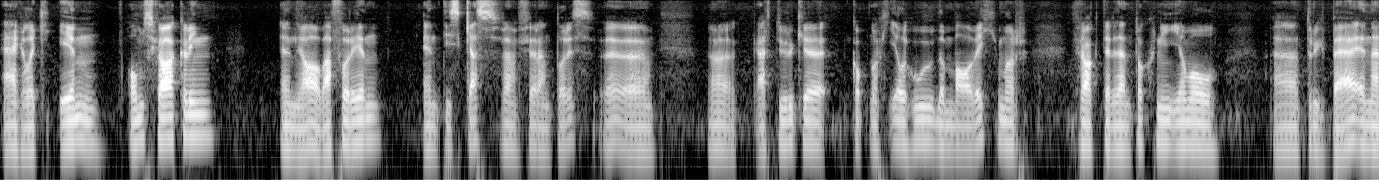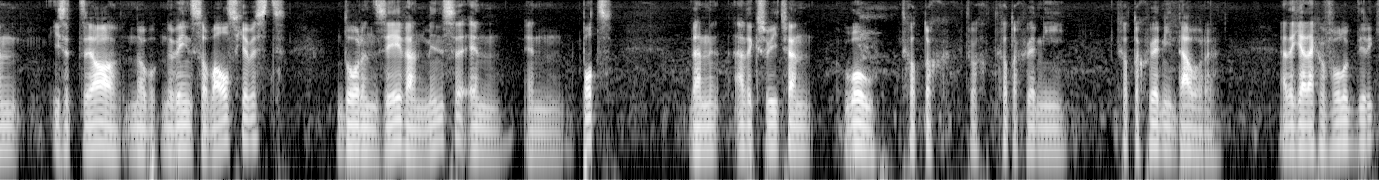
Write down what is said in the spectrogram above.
Eigenlijk één omschakeling. En ja, wat voor één? En het is Cas van Ferran Torres. Uh, Arthurke komt nog heel goed de bal weg, maar raakt er dan toch niet helemaal uh, terug bij. En dan is het ja, een, een Weense wals geweest door een zee van mensen en, en pot. Dan had ik zoiets van, wow, het gaat toch, het gaat toch weer niet het gaat toch weer niet dauwen. Heb jij dat gevoel ook, Dirk?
